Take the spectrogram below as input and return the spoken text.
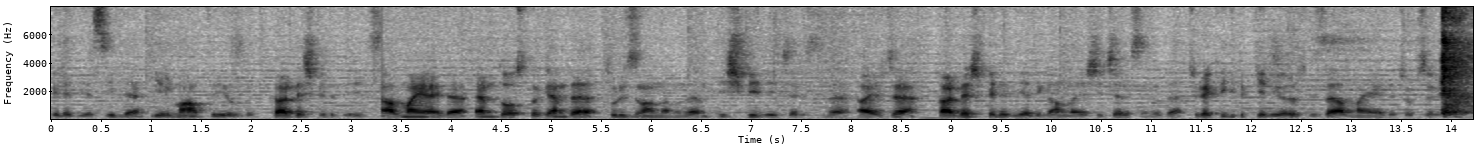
Belediyesi ile 26 yıldır kardeş belediyeyiz. Almanya ile hem dostluk hem de turizm anlamında hem işbirliği içerisinde ayrıca kardeş belediyelik anlayışı içerisinde de sürekli gidip geliyoruz. Biz de Almanya'yı da çok seviyoruz.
